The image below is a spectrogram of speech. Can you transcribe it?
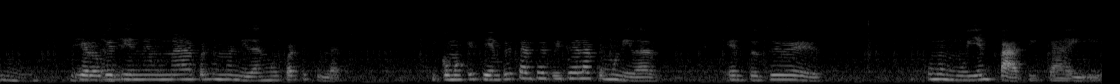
Mm, sí, Creo que tiene una personalidad muy particular. Y como que siempre está al servicio de la comunidad. Entonces, es como muy empática y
